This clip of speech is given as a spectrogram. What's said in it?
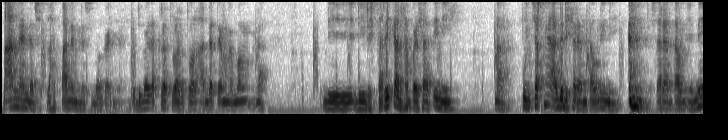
panen dan setelah panen dan sebagainya. Jadi banyak ritual-ritual adat yang memang nah di, dilestarikan sampai saat ini. Nah, puncaknya ada di serian tahun ini. serian tahun ini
